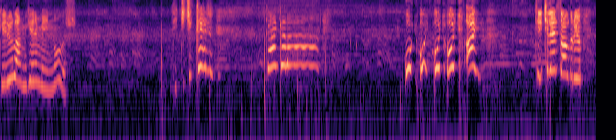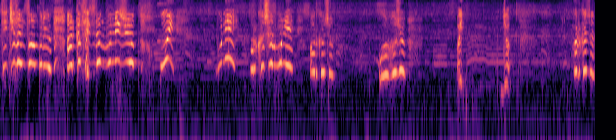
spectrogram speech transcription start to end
Geliyorlar mı? Gelmeyin ne olur. Küçükler. Kankalar. Oy oy oy oy ay. Tilkiler saldırıyor. Tilkiler saldırıyor. Arkadaşlar bu ne şu an? Oy. Bu ne? Arkadaşlar bu ne? Arkadaşlar. Arkadaşlar. Ay. Ya. Arkadaşlar.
